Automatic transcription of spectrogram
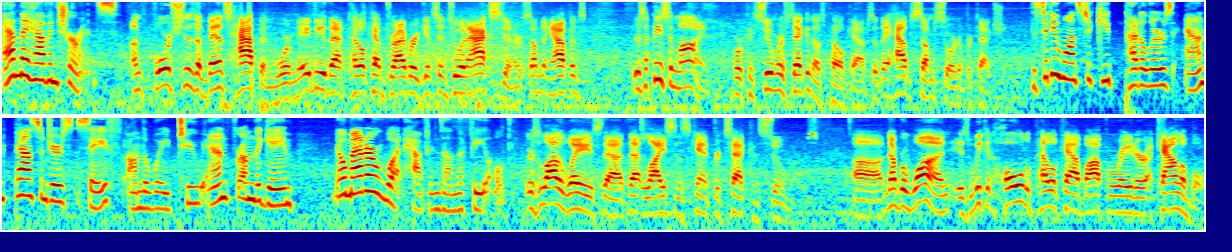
and they have insurance. Unfortunate events happen where maybe that pedal cab driver gets into an accident or something happens. There's a peace of mind for consumers taking those pedal cabs that they have some sort of protection. The city wants to keep pedalers and passengers safe on the way to and from the game, no matter what happens on the field. There's a lot of ways that that license can protect consumers. Uh, number one is we can hold a pedal cab operator accountable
